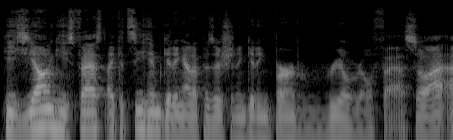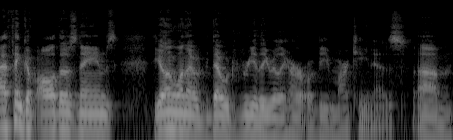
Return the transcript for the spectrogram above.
he's young, he's fast. I could see him getting out of position and getting burned real, real fast. So I, I think of all those names, the only one that would, that would really, really hurt would be Martinez. Um,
